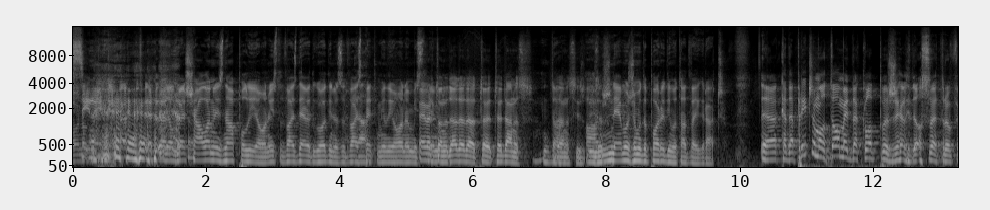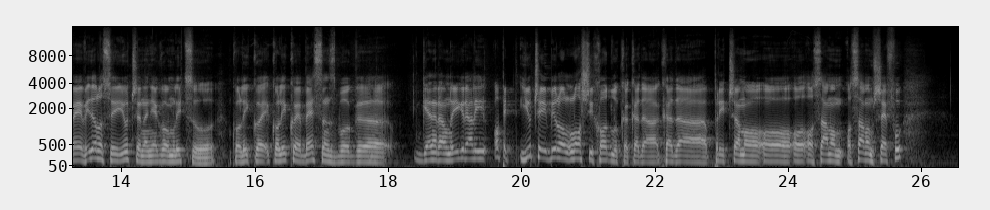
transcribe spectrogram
Jel beše Alan iz Napolija, on isto 29 godina za 25 da. miliona, mislim. Everton, da, da, da, to je, to je danas, da. danas iz, izašlo. Ne možemo da poredimo ta dva igrača. E, kada pričamo o tome da Klopp želi da osvaja trofeje, videlo se i juče na njegovom licu koliko je, koliko je besan zbog e, generalno igre, ali opet juče je bilo loših odluka kada, kada pričamo o, o, o, samom, o samom šefu.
